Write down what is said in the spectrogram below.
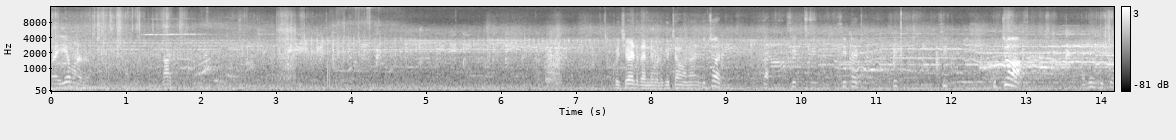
ട്രൈ ചെയ്യാൻ പോണല്ലോ കുച്ചുവായിട്ട് തന്നെ ഇവിടെ കുച്ചു വന്നാൽ കുച്ചുവായിട്ട് സിറ്റായിട്ട് കുച്ചുവാ. അതും കുച്ചു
